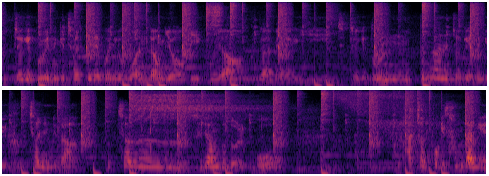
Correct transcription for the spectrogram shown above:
저쪽에 보이는 게 철길에 보이는 게 원덕역이 있고요. 그 다음에 이 저기 논 끝나는 쪽에 있는 게 흑천입니다. 흑천은 수량도 넓고 그 하천폭이 상당히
